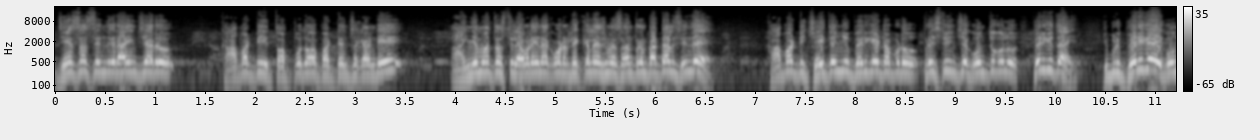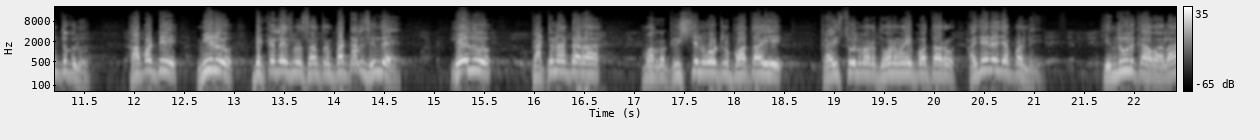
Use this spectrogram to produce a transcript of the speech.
జేసస్ ఎందుకు రాయించారు? కాబట్టి తప్పుదో పట్టించకండి. అన్యమతస్తులు ఎవడైనా కూడా డిక్లరేషన్ మీద సంతకం పెట్టాల్సిందే. కాబట్టి చైతన్యం పెరిగేటప్పుడు ప్రశ్నించే గొంతుకులు పెరుగుతాయి. ఇప్పుడు పెరిగాయి గొంతుకులు. కాబట్టి మీరు డిక్లరేషన్ సంతకం పెట్టాల్సిందే. లేదు పెట్టనంటారా? మాకు క్రిస్టియన్ ఓట్లు పోతాయి క్రైస్తవులు మాకు దూరం అయిపోతారు. అదేనే చెప్పండి. హిందువులు కావాలా?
